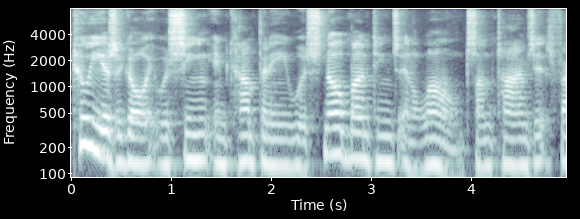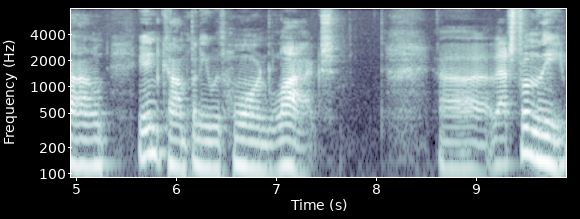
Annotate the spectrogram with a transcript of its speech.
Two years ago it was seen in company with snow buntings and alone. Sometimes it's found in company with horned larks. Uh, that's from the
